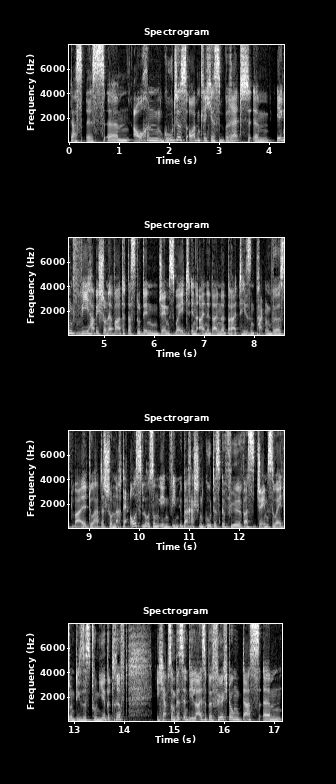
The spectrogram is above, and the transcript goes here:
Das ist ähm, auch ein gutes, ordentliches Brett. Ähm, irgendwie habe ich schon erwartet, dass du den James Wade in eine deiner drei Thesen packen wirst, weil du hattest schon nach der Auslosung irgendwie ein überraschend gutes Gefühl, was James Wade und dieses Turnier betrifft. Ich habe so ein bisschen die leise Befürchtung, dass ähm,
